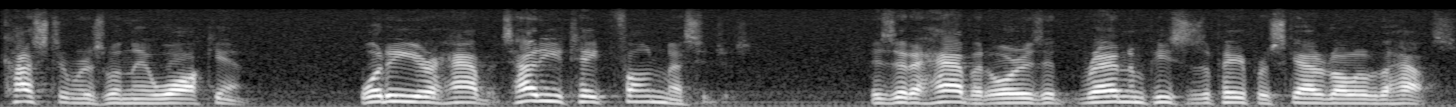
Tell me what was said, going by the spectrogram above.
customers when they walk in? What are your habits? How do you take phone messages? Is it a habit or is it random pieces of paper scattered all over the house?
